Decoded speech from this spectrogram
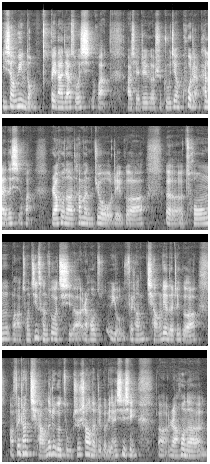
一项运动被大家所喜欢，而且这个是逐渐扩展开来的喜欢。然后呢，他们就这个呃，从啊从基层做起啊，然后有非常强烈的这个啊非常强的这个组织上的这个联系性，啊，然后呢，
